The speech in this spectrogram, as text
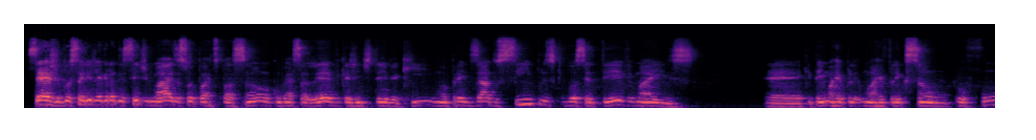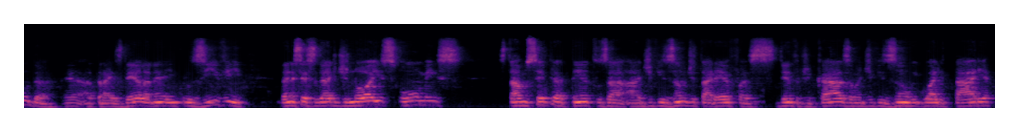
Sérgio, gostaria de agradecer demais a sua participação, a conversa leve que a gente teve aqui, um aprendizado simples que você teve, mas é, que tem uma, uma reflexão profunda é, atrás dela, né? inclusive da necessidade de nós, homens, estarmos sempre atentos à, à, divisão de tarefas dentro de casa, uma divisão igualitária.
